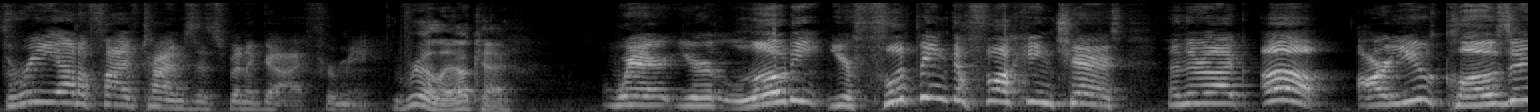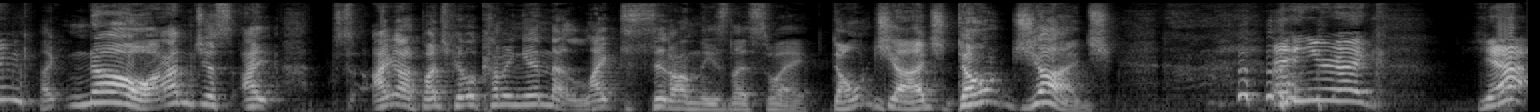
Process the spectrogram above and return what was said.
three out of five times it's been a guy for me. Really? Okay. Where you're loading, you're flipping the fucking chairs, and they're like, "Oh, are you closing?" Like, no, I'm just I. I got a bunch of people coming in that like to sit on these this way. Don't judge. Don't judge. and you're like, "Yeah,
